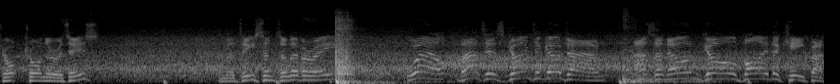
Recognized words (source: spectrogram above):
Short corner it is. And a decent delivery. Well, that is going to go down as an own goal by the keeper.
